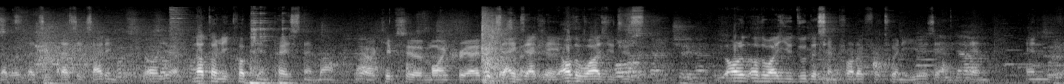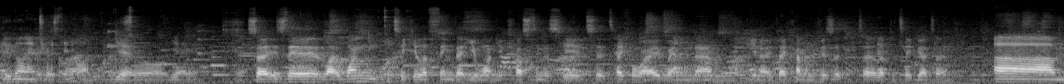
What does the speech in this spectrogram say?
that's that's, that's exciting. Oh yeah. Not only copy and paste and bam. Yeah, it keeps your mind creative. Exactly. Yeah. Otherwise you just otherwise you do the same product for 20 years and, and and you don't interest anyone. Yeah. So yeah, yeah. So is there like one particular thing that you want your customers here to take away when um, you know they come and visit uh, Le Petit Gâteau? Um,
